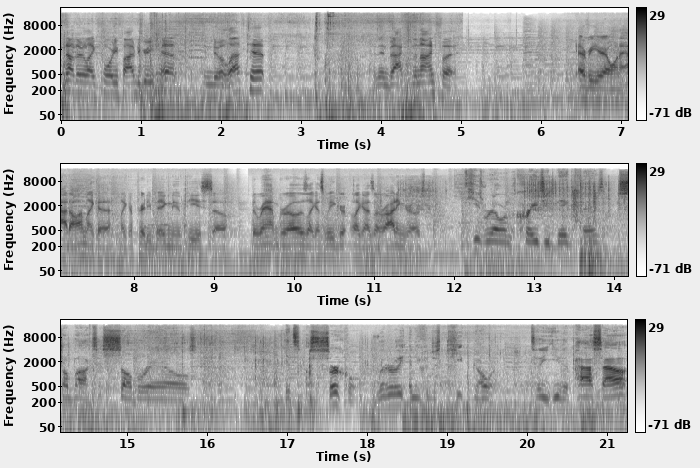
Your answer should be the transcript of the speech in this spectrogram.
Another like 45 degree hip into a left hip. And then back to the nine foot. Every year I want to add on like a like a pretty big new piece. So the ramp grows like as we like as our riding grows. He's reeling the crazy big things, sub boxes, sub rails. It's a circle, literally, and you can just keep going until you either pass out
